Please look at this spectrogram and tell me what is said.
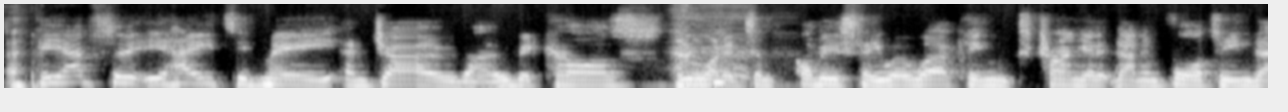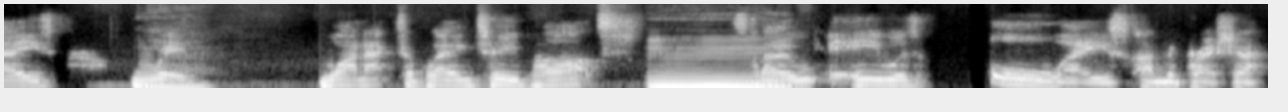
he absolutely hated me and Joe though because he wanted to. Obviously, we're working to try and get it done in 14 days with one actor playing two parts. Mm, So he was always under pressure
